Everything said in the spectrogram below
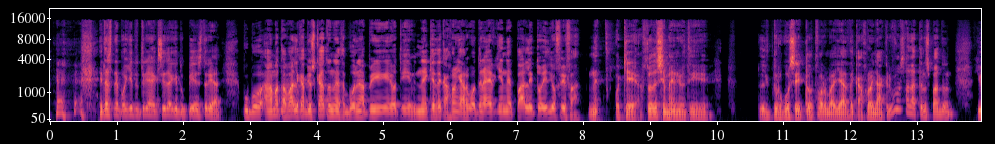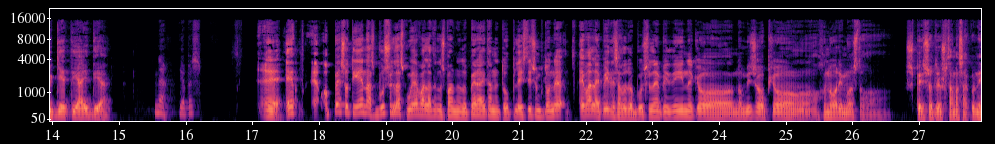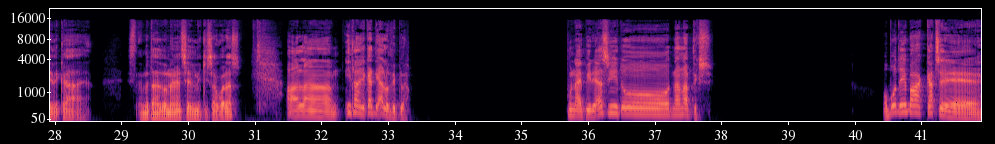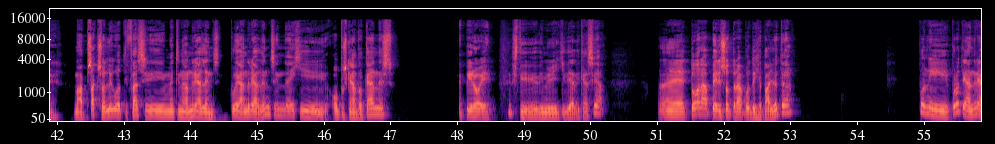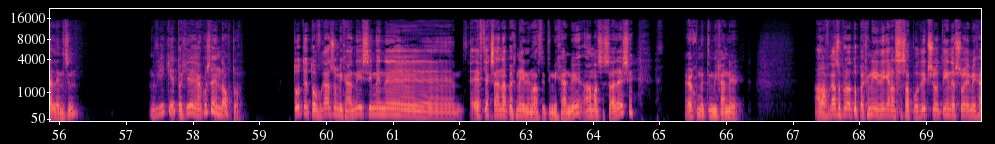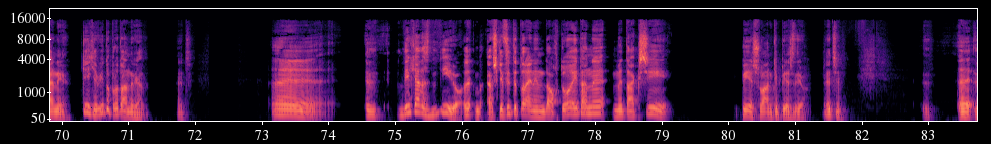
Ήταν στην εποχή του 360 και του PS3. Που άμα τα βάλει κάποιος κάτω, ναι, θα μπορεί να πει ότι ναι, και 10 χρόνια αργότερα έβγαινε πάλι το ίδιο FIFA. Ναι, OK. Okay, αυτό δεν σημαίνει ότι λειτουργούσε η πλατφόρμα για 10 χρόνια ακριβώς, αλλά τέλος πάντων, you get the idea. Ναι, για πες. Ε, ε, ε, πες ότι ένας μπούσουλας που έβαλα τέλος πάντων εδώ πέρα ήταν το PlayStation που τον έβαλα επίτηδες αυτό το μπούσουλα επειδή είναι και ο νομίζω πιο γνώριμος στο, στους περισσότερους που θα μας ακούνε ειδικά με τα δεδομένα της ελληνικής αγοράς. Αλλά ήθελα και κάτι άλλο δίπλα. Που να επηρεάσει το, την ανάπτυξη. Οπότε είπα κάτσε να ψάξω λίγο τη φάση με την Unreal Engine. Που η Unreal Engine έχει, όπως και να το κάνεις, επιρροή στη δημιουργική διαδικασία. Ε, τώρα περισσότερο από ό,τι είχε παλιότερα. Λοιπόν, η πρώτη Unreal Engine βγήκε το 1998. Τότε το βγάζω μηχανή σήμαινε έφτιαξα ένα παιχνίδι με αυτή τη μηχανή. Άμα σας αρέσει, έχουμε τη μηχανή. Αλλά βγάζω πρώτα το παιχνίδι για να σας αποδείξω ότι είναι σοή μηχανή. Και είχε βγει το πρώτο Unreal. Έτσι. 2002 ε, ε, σκεφτείτε τώρα 98 ήταν μεταξύ PS1 και PS2 έτσι. 2002 ε,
